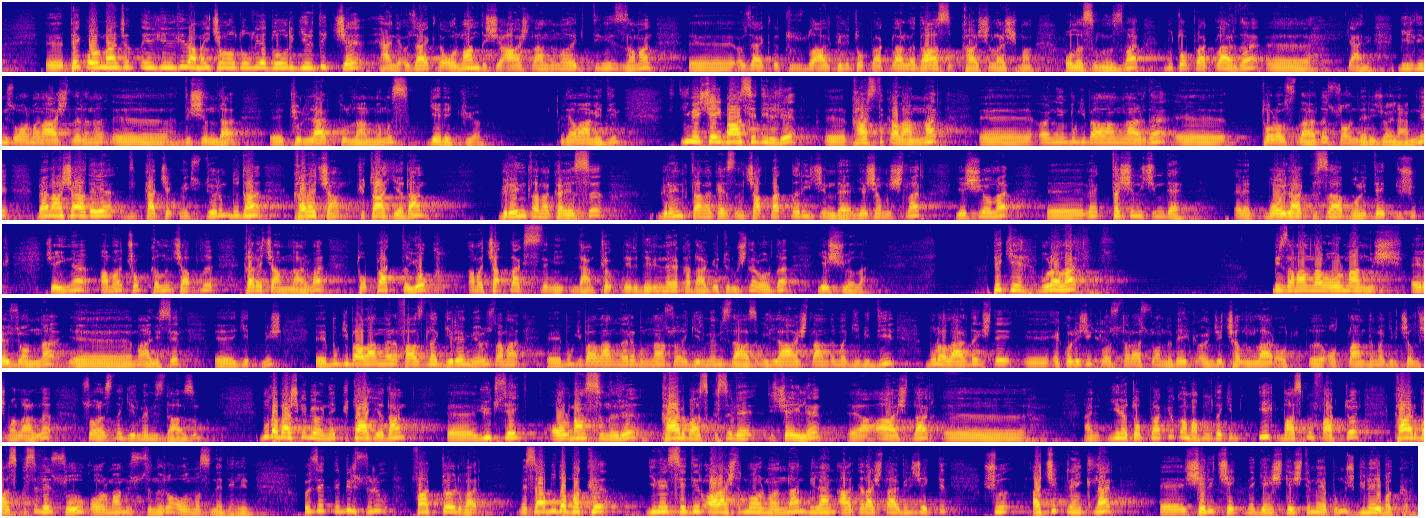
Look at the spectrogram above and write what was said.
E, pek ormancılıkla ilgili değil ama İç Anadolu'ya doğru girdikçe, yani özellikle orman dışı ağaçlandırmalara gittiğiniz zaman e, özellikle tuzlu alkali topraklarla daha sık karşılaşma olasılığınız var. Bu topraklarda e, yani bildiğimiz orman ağaçlarını e, dışında e, türler kullanmamız gerekiyor. Devam edeyim. Yine şey bahsedildi, e, karstik alanlar. E, örneğin bu gibi alanlarda, e, Toroslarda son derece önemli. Ben aşağıdaya dikkat çekmek istiyorum. Bu da Karaçam, Kütahya'dan granit ana. Granit ana kayasının çatlakları içinde yaşamışlar, yaşıyorlar e, ve taşın içinde. Evet boylar kısa, bonitet düşük şeyine ama çok kalın çaplı karaçamlar var. Toprak da yok ama çatlak sisteminden kökleri derinlere kadar götürmüşler orada yaşıyorlar. Peki buralar bir zamanlar ormanmış, erozyonla e, maalesef e, gitmiş. E, bu gibi alanlara fazla giremiyoruz ama e, bu gibi alanlara bundan sonra girmemiz lazım. İlla ağaçlandırma gibi değil. Buralarda işte e, ekolojik restorasyonla belki önce çalılar, ot, e, otlandırma gibi çalışmalarla sonrasında girmemiz lazım. Bu da başka bir örnek. Kütahya'dan e, yüksek orman sınırı, kar baskısı ve şeyle e, ağaçlar e, yani yine toprak yok ama buradaki ilk baskın faktör kar baskısı ve soğuk orman üst sınırı olması nedeniyle. Özetle bir sürü faktör var. Mesela bu da bakı yine Sedir Araştırma Ormanı'ndan bilen arkadaşlar bilecektir. Şu açık renkler e, şerit şeklinde gençleştirme yapılmış güneybakı.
